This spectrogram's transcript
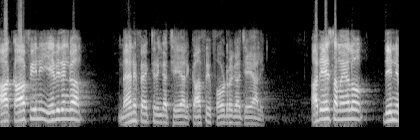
ఆ కాఫీని ఏ విధంగా మ్యానుఫ్యాక్చరింగ్గా చేయాలి కాఫీ పౌడర్గా చేయాలి? అదే సమయంలో దీన్ని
